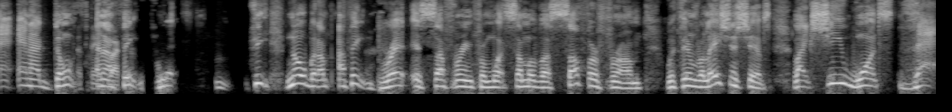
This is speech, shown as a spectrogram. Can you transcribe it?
And, and I don't I and I think Brett, see, no, but I'm, I think Brett is suffering from what some of us suffer from within relationships. Like she wants that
